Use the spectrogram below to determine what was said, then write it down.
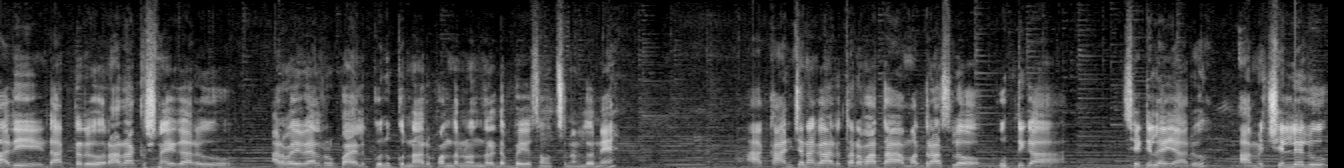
అది డాక్టర్ రాధాకృష్ణయ్య గారు అరవై వేల రూపాయలు కొనుక్కున్నారు పంతొమ్మిది వందల డెబ్బై సంవత్సరంలోనే. ఆ కాంచన గారు తర్వాత మద్రాసులో పూర్తిగా సెటిల్ అయ్యారు. ఆమె చెల్లెలు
